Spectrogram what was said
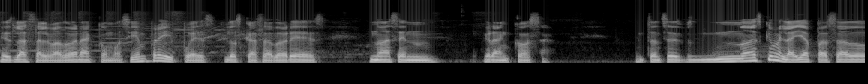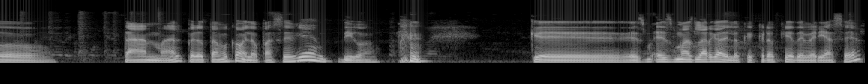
es la salvadora como siempre y pues los cazadores no hacen gran cosa. Entonces, no es que me la haya pasado tan mal, pero tampoco me lo pasé bien, digo. que es, más larga de lo que creo que debería ser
